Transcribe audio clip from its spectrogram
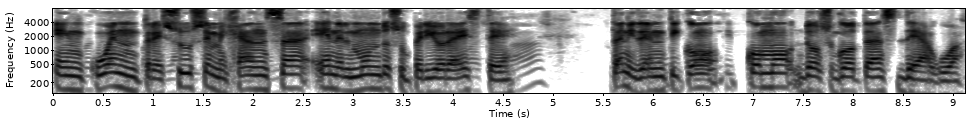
encuentre su semejanza en el mundo superior a este, tan idéntico como dos gotas de agua.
